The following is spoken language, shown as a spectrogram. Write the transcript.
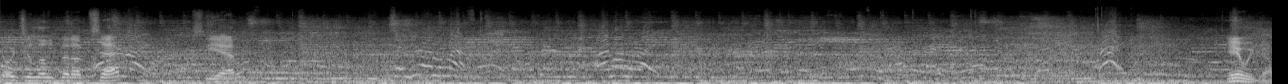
Coach a little bit upset. Seattle. You're on the left. I'm on the right. Ready? Here we go.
